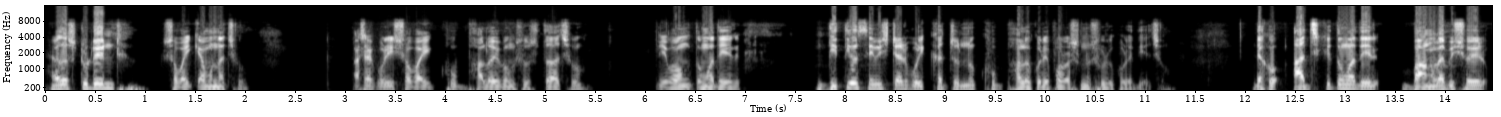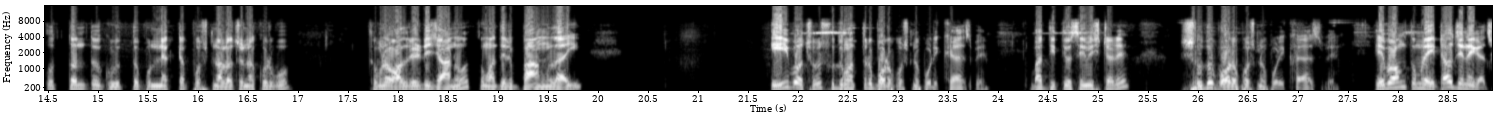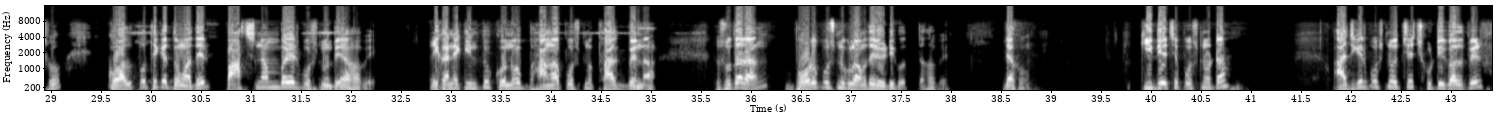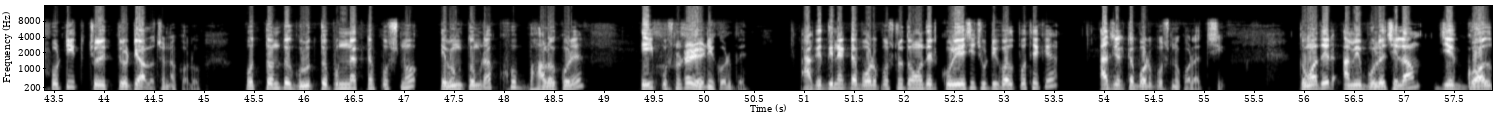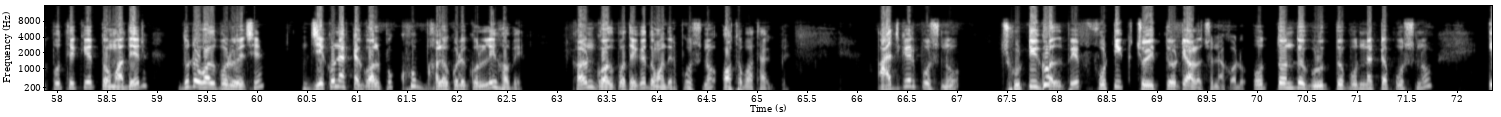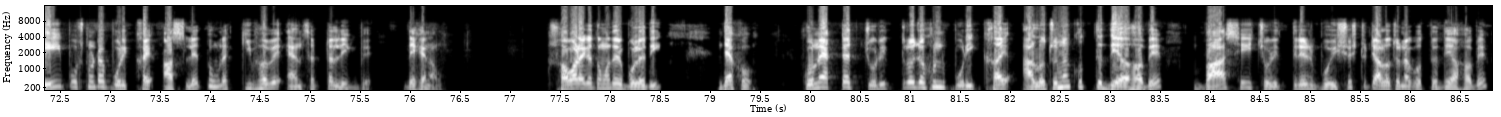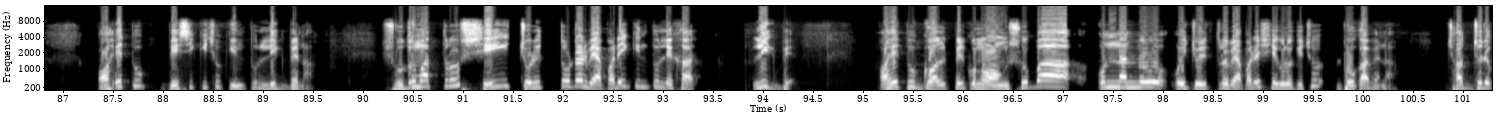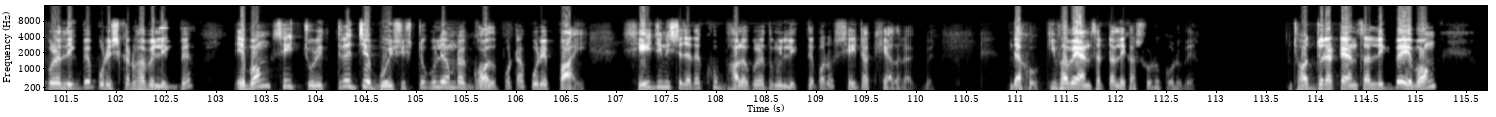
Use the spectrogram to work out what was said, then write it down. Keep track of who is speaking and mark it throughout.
Speaker 1: Hello student সবাই কেমন আছো? আশা করি সবাই খুব ভালো এবং সুস্থ আছো এবং তোমাদের দ্বিতীয় সেমিস্টার পরীক্ষার জন্য খুব ভালো করে পড়াশোনা শুরু করে দিয়েছ। দেখো, আজকে তোমাদের বাংলা বিষয়ের অত্যন্ত গুরুত্বপূর্ণ একটা প্রশ্ন আলোচনা করব। তোমরা অলরেডি জানো তোমাদের বাংলায় এই বছর শুধুমাত্র বড় প্রশ্ন পরীক্ষায় আসবে বা দ্বিতীয় সেমিস্টারে শুধু বড় প্রশ্ন পরীক্ষায় আসবে এবং তোমরা এটাও জেনে গেছো গল্প থেকে তোমাদের পাঁচ নম্বরের প্রশ্ন দেয়া হবে। এখানে কিন্তু কোনো ভাঙা প্রশ্ন থাকবে না। তো সুতরাং বড় প্রশ্নগুলো আমাদের রেডি করতে হবে। দেখো, কি দিয়েছে প্রশ্নটা? আজকের প্রশ্ন হচ্ছে ছুটি গল্পের ফটিক চরিত্রটি আলোচনা করো। অত্যন্ত গুরুত্বপূর্ণ একটা প্রশ্ন এবং তোমরা খুব ভালো করে এই প্রশ্নটা রেডি করবে। আগের দিন একটা বড় প্রশ্ন তোমাদের করিয়েছি ছুটি গল্প থেকে, আজকে একটা বড় প্রশ্ন করাচ্ছি। তোমাদের আমি বলেছিলাম যে গল্প থেকে তোমাদের দুটো গল্প রয়েছে। যে কোনো একটা গল্প খুব ভালো করে করলেই হবে। কারণ গল্প থেকে তোমাদের প্রশ্ন অথবা থাকবে। আজকের প্রশ্ন, ছুটি গল্পে ফটিক চরিত্রটি আলোচনা করো। অত্যন্ত গুরুত্বপূর্ণ একটা প্রশ্ন। এই প্রশ্নটা পরীক্ষায় আসলে তোমরা কীভাবে অ্যান্সারটা লিখবে? দেখে নাও। সবার আগে তোমাদের বলে দিই, দেখো, কোনো একটা চরিত্র যখন পরীক্ষায় আলোচনা করতে দেওয়া হবে বা সেই চরিত্রের বৈশিষ্ট্যটি আলোচনা করতে দেওয়া হবে অহেতুক বেশি কিছু কিন্তু লিখবে না। শুধুমাত্র সেই চরিত্রটার ব্যাপারেই কিন্তু লেখা লিখবে। অহেতুক গল্পের কোনো অংশ বা অন্যান্য ওই চরিত্রের ব্যাপারে সেগুলো কিছু ঢোকাবে না। ঝরঝরে করে লিখবে, পরিষ্কারভাবে লিখবে এবং সেই চরিত্রের যে বৈশিষ্ট্যগুলি আমরা গল্পটা পড়ে পাই, সেই জিনিসটা যাতে খুব ভালো করে তুমি লিখতে পারো, সেইটা খেয়াল রাখবে। দেখো, কীভাবে অ্যান্সারটা লেখা শুরু করবে। ঝরঝরে একটা অ্যান্সার লিখবে এবং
